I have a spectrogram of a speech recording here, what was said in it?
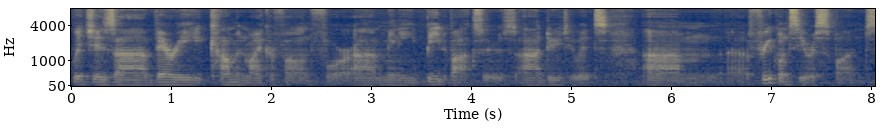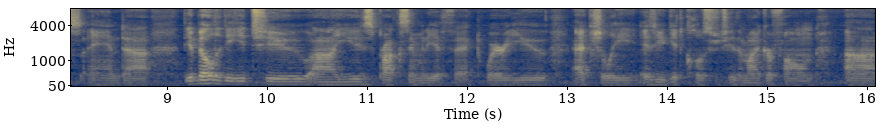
which is a very common microphone for uh, many beatboxers uh, due to its um, uh, frequency response and uh, the ability to uh, use proximity effect, where you actually, as you get closer to the microphone, uh,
